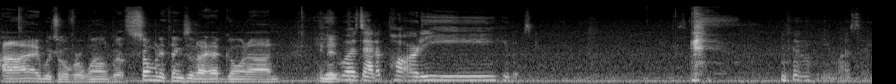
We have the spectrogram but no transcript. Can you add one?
I was overwhelmed with so many things that I had going on. And He it- was at a party. He was. no, he wasn't.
